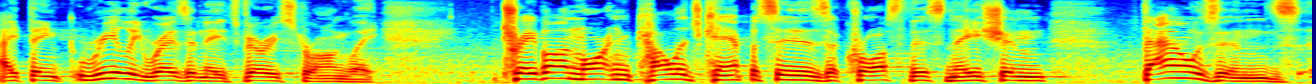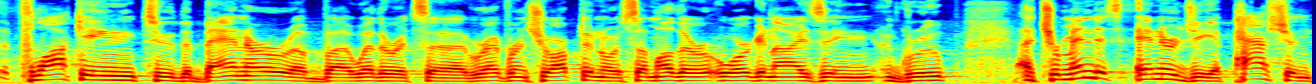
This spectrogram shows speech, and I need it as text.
I think really resonates very strongly. Trayvon Martin college campuses across this nation thousands flocking to the banner of uh, whether it's uh, Reverend Sharpton or some other organizing group. A tremendous energy, a passion,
